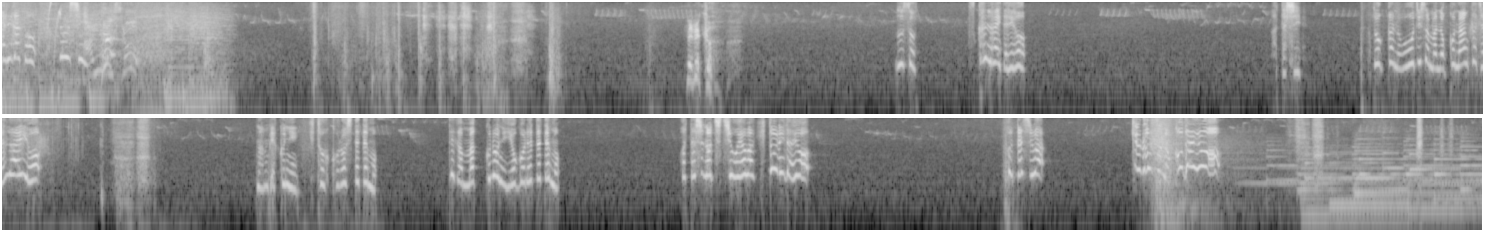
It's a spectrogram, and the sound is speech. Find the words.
りがとうルーシー。レベッカ嘘つかないでよ私どっかの王子様の子なんかじゃないよ。何百人人を殺してても手が真っ黒に汚れてても私の父親は一人だよ。私はキュロスの子だ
